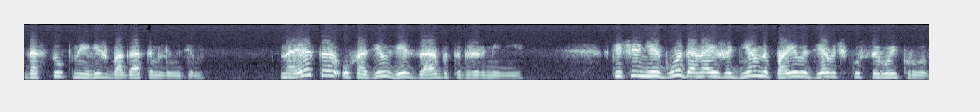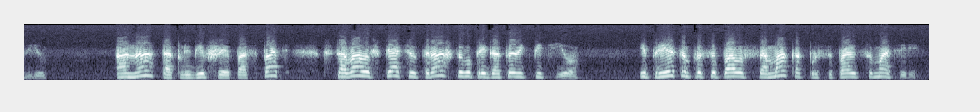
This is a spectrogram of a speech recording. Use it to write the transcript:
доступные лишь богатым людям. На это уходил весь заработок Жермени. В течение года она ежедневно поила девочку сырой кровью. Она, так любившая поспать, вставала в пять утра, чтобы приготовить питье, и при этом просыпалась сама, как просыпаются матери —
